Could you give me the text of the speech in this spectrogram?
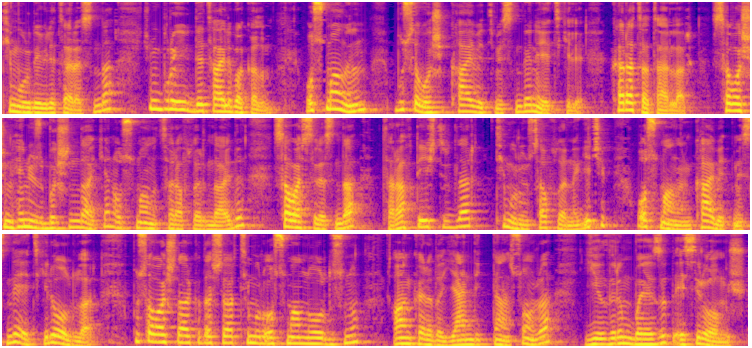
Timur Devleti arasında. Şimdi buraya bir detaylı bakalım. Osmanlı'nın bu savaşı kaybetmesinde ne etkili? Kara Tatarlar savaşın henüz başındayken Osmanlı taraflarındaydı. Savaş sırasında taraf değiştirdiler. Timur'un saflarına geçip Osmanlı'nın kaybetmesinde etkili oldular. Bu savaşta arkadaşlar Timur Osmanlı ordusunu Ankara'da yendikten sonra Yıldırım Bayezid esir olmuş.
